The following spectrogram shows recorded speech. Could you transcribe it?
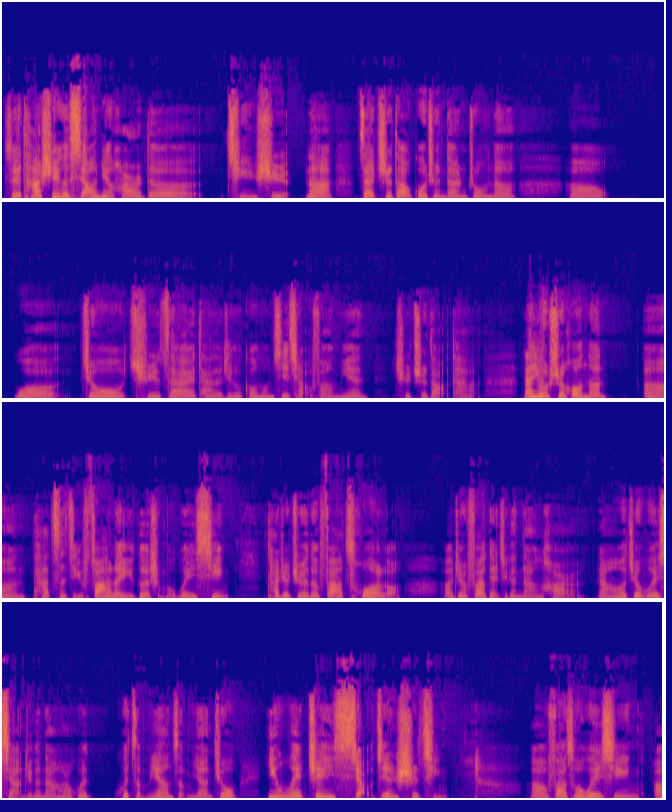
所以她是一个小女孩的。情绪，那在指导过程当中呢，呃，我就去在他的这个沟通技巧方面去指导他。那有时候呢，嗯，他自己发了一个什么微信，他就觉得发错了啊，就发给这个男孩，然后就会想这个男孩会会怎么样怎么样，就因为这一小件事情。啊，发错微信啊，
